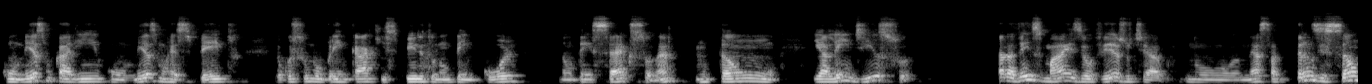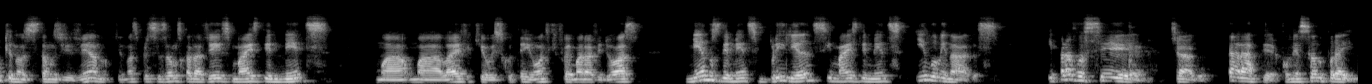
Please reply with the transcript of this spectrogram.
com o mesmo carinho, com o mesmo respeito. Eu costumo brincar que espírito não tem cor, não tem sexo, né? Então, e além disso, cada vez mais eu vejo, Tiago, nessa transição que nós estamos vivendo, que nós precisamos cada vez mais de mentes, uma, uma live que eu escutei ontem que foi maravilhosa, menos de mentes brilhantes e mais de mentes iluminadas. E para você, Tiago, caráter, começando por aí.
